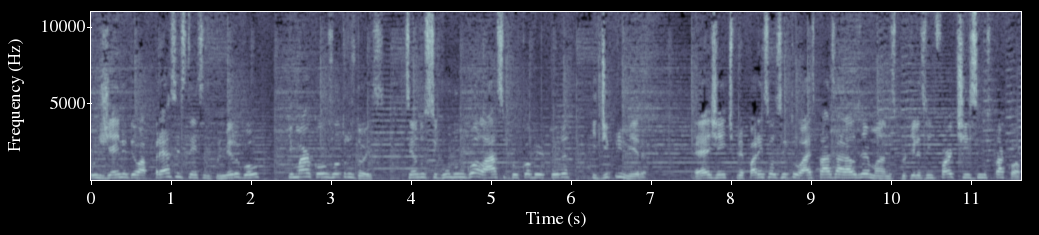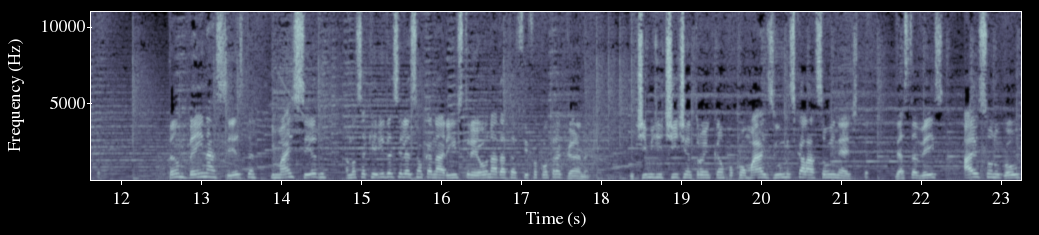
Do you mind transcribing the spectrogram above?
O gênio deu a pré-assistência do primeiro gol e marcou os outros dois, sendo o segundo um golaço por cobertura e de primeira. É, gente, preparem seus rituais para azarar os hermanos, porque eles vêm fortíssimos para a Copa. Também na sexta, e mais cedo, a nossa querida seleção canarinho estreou na data FIFA contra Gana. O time de Tite entrou em campo com mais uma escalação inédita. Desta vez, Alisson no gol,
